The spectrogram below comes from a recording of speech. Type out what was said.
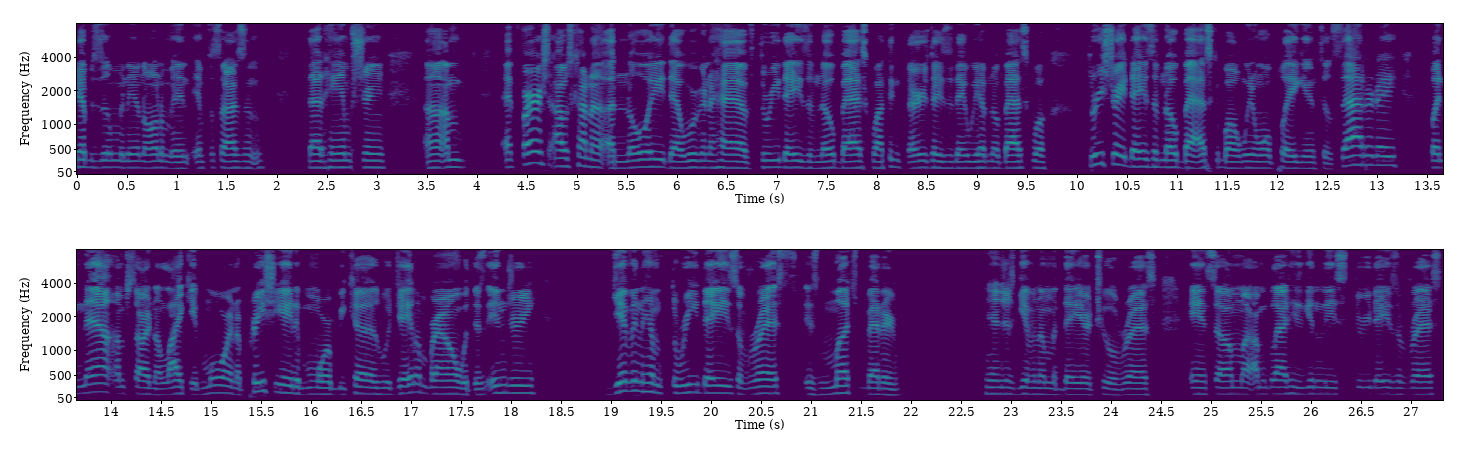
kept zooming in on him and emphasizing that hamstring. Uh, I'm at first I was kind of annoyed that we're gonna have three days of no basketball. I think Thursday's the day we have no basketball. Three straight days of no basketball. We don't want to play again until Saturday. But now I'm starting to like it more and appreciate it more because with Jaylen Brown with his injury, giving him three days of rest is much better than just giving him a day or two of rest. And so I'm I'm glad he's getting these three days of rest.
